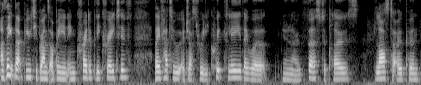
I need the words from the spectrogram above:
I think that beauty brands are being incredibly creative. They've had to adjust really quickly. They were, you know, first to close, last to open,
